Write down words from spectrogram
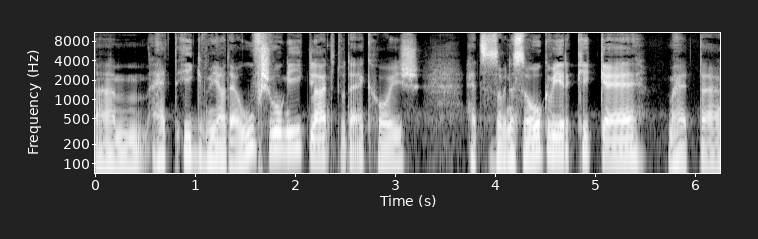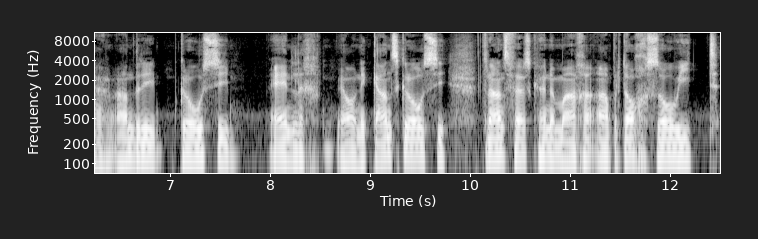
Ähm, hat irgendwie auch den Aufschwung eingeleitet, wo der gekommen ist. Hat es so eine Sogwirkung gegeben. Man hat äh, andere grosse ähnlich, ja, nicht ganz grosse Transfers können machen, aber doch so weit,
